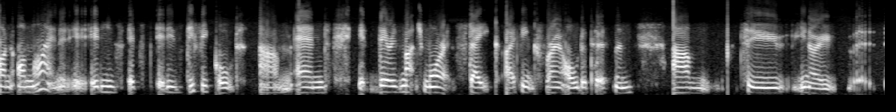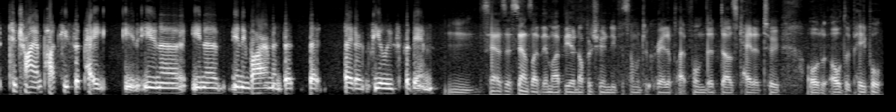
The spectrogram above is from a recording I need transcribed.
on online, it, it, it is it's it is difficult, um, and it, there is much more at stake. I think for an older person um, to you know to try and participate in, in a in a an environment that, that they don't feel is for them. Mm. Sounds, it sounds like there might be an opportunity for someone to create a platform that does cater to older, older people.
